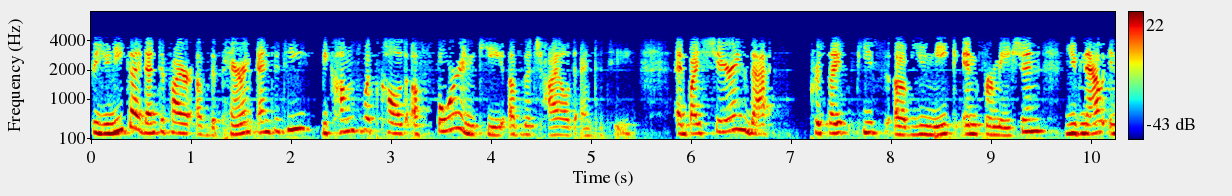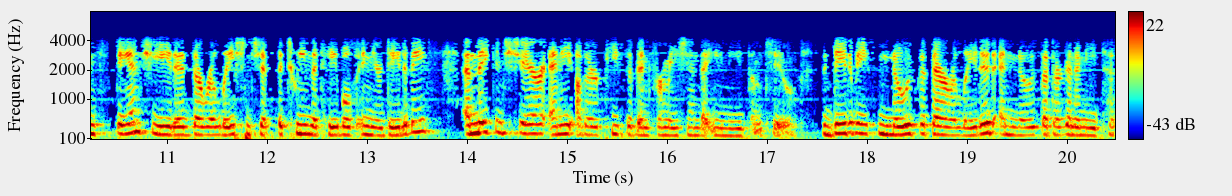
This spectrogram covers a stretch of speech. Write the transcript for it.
the unique identifier of the parent entity becomes what's called a foreign key of the child entity. And by sharing that precise piece of unique information, you've now instantiated the relationship between the tables in your database, and they can share any other piece of information that you need them to. The database knows that they're related and knows that they're going to need to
